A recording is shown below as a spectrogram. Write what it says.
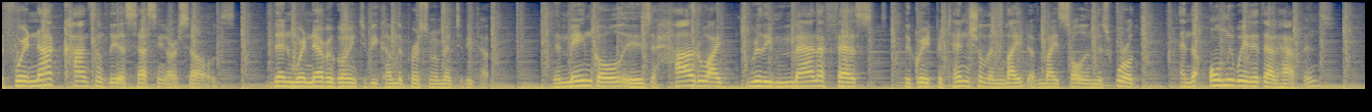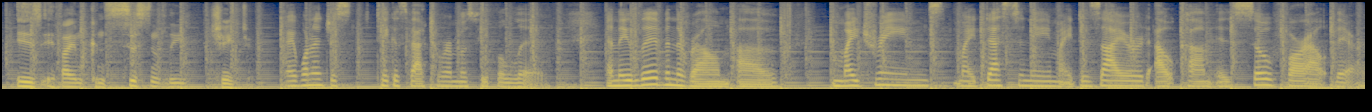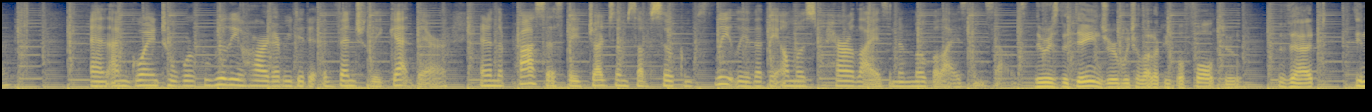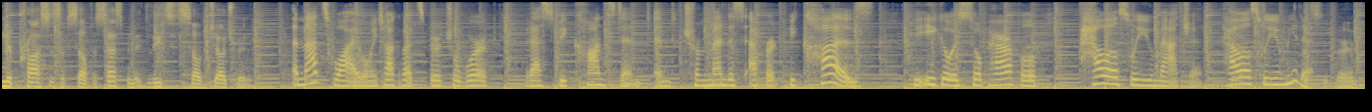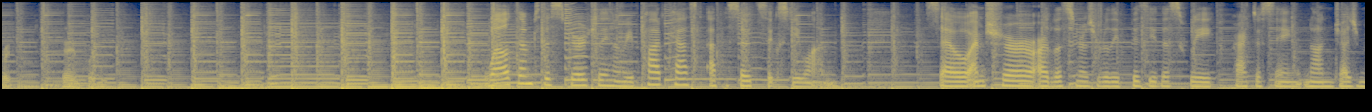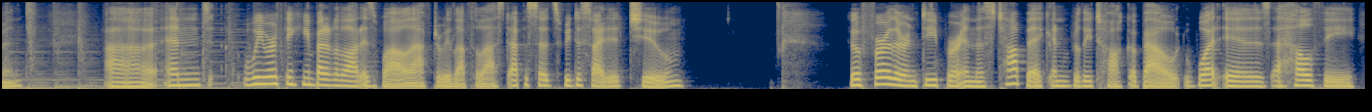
if we're not constantly assessing ourselves, then we're never going to become the person we're meant to become. The main goal is how do I really manifest the great potential and light of my soul in this world? And the only way that that happens is if I'm consistently changing. I want to just take us back to where most people live. And they live in the realm of my dreams, my destiny, my desired outcome is so far out there. And I'm going to work really hard every day to eventually get there. And in the process, they judge themselves so completely that they almost paralyze and immobilize themselves. There is the danger, which a lot of people fall to, that in the process of self assessment, it leads to self judgment. And that's why when we talk about spiritual work, it has to be constant and tremendous effort because the ego is so powerful. How else will you match it? How else will you meet This it? very important. Very important. Welcome to the Spiritually Hungry Podcast, episode 61. So, I'm sure our listeners are really busy this week practicing non judgment. Uh, and we were thinking about it a lot as well after we left the last episode. So, we decided to go further and deeper in this topic and really talk about what is a healthy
